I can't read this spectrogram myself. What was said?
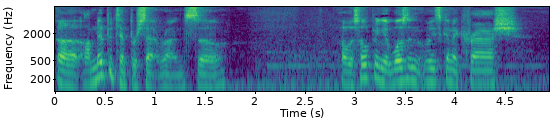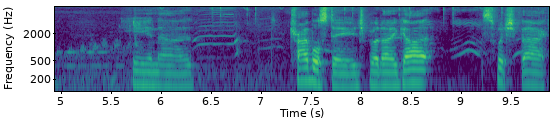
uh, omnipotent percent runs. So I was hoping it wasn't at least going to crash in uh, tribal stage, but I got switched back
